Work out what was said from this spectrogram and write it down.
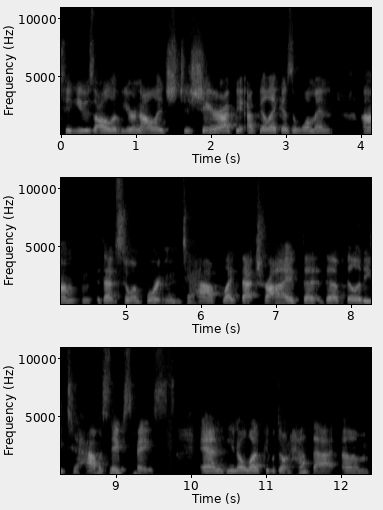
to use all of your knowledge to share. I feel I feel like as a woman um, that's so important to have like that tribe the, the ability to have a safe mm-hmm. space. And you know a lot of people don't have that. Um,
